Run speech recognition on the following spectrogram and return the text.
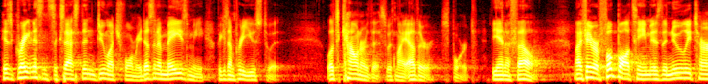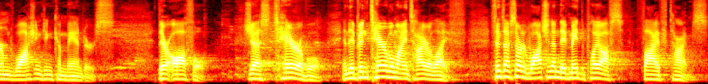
His greatness and success didn't do much for me. It doesn't amaze me because I'm pretty used to it. Let's counter this with my other sport, the NFL. My favorite football team is the newly termed Washington Commanders. They're awful, just terrible. And they've been terrible my entire life. Since I've started watching them, they've made the playoffs five times.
